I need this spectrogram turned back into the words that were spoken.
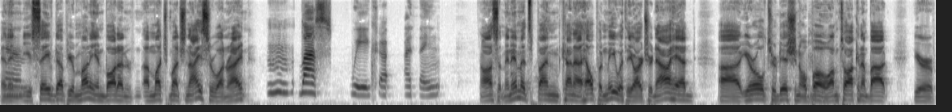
then you saved up your money and bought a, a much much nicer one, right? last week, I- I think. Awesome. And Emmitt's been kind of helping me with the archer. Now I had uh, your old traditional bow. I'm talking about your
